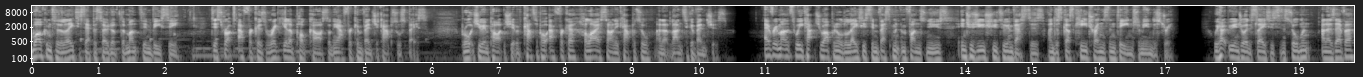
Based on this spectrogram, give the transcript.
and welcome to the latest episode of The Month in VC, Disrupt Africa's regular podcast on the African venture capital space. Brought to you in partnership with Katapult Africa, Hlayisani Capital, and Atlantica Ventures. Every month, we catch you up on all the latest investment and funds news, introduce you to investors, and discuss key trends and themes from the industry. We hope you enjoy this latest instalment, and as ever,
